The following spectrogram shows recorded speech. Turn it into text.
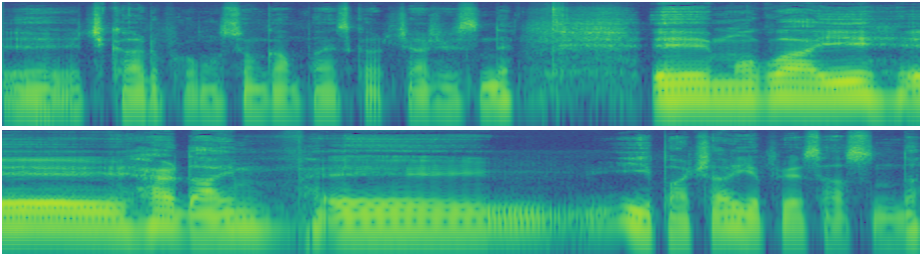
e, çıkardı promosyon kampanyası çerçevesinde. E, Mogwai e, her daim e, iyi parçalar yapıyor esasında.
